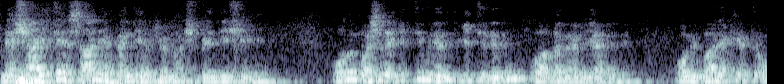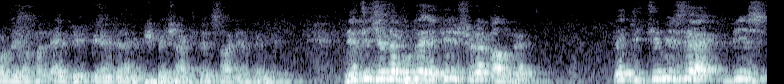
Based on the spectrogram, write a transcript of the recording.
Meşahit'ten Salih Efendi yatıyor Nakşibendi şeyhi. Onun başına gitti mi dedim, gitti dedim. O adam evliya dedi. O mübarek yattı orada yapan en büyük bir evliyaymış Meşahit'ten Salih Efendi. Neticede burada epey süre kaldı. Ve gittiğimizde biz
